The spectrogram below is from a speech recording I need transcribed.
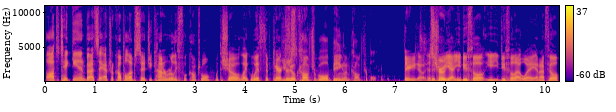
a lot to take in, but I'd say after a couple episodes, you kind of really feel comfortable with the show, like with the characters. You feel comfortable being uncomfortable. There you go. It's true. Yeah, you do feel you, you do feel that way, and I feel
